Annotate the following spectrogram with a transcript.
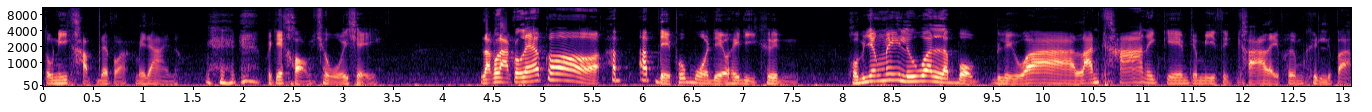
ตรงนี้ขับได้ปะไม่ได้เนอะเป็นแค่ของโชว์เฉยหลักๆแล้วก็อัปอัปเดตพวกโมเดลให้ดีขึ้น ผมยังไม่รู้ว่าระบบหรือว่าร้านค้าในเกมจะมีสินค้าอะไรเพิ่มขึ้นหรือเปล่า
